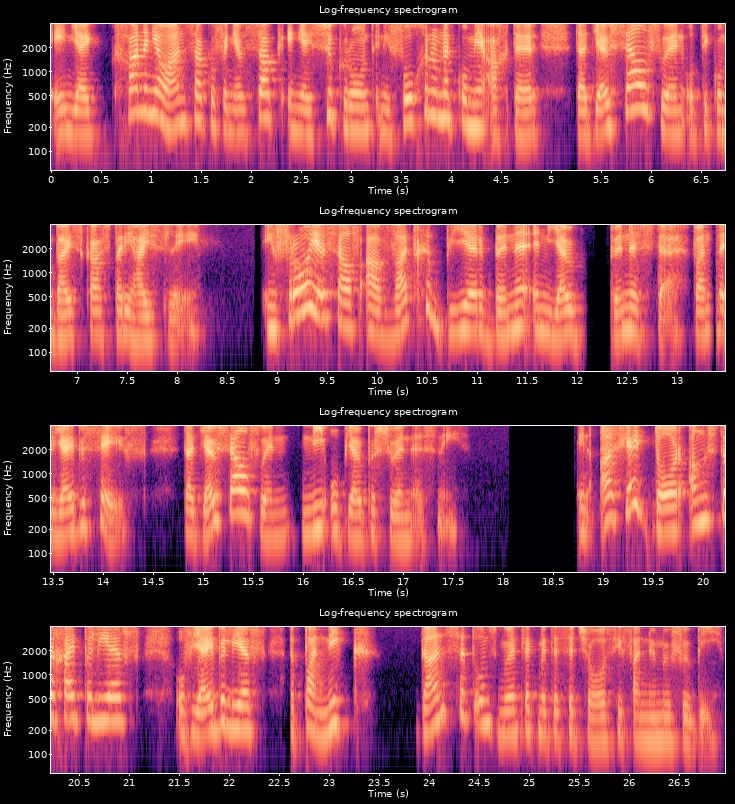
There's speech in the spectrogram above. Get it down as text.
En jy gaan in jou handsak of in jou sak en jy soek rond en die volgende oomblik kom jy agter dat jou selfoon op die kombuiskas by die huis lê. En vra jouself af wat gebeur binne in jou binneste wanneer jy besef dat jou selfoon nie op jou persoon is nie. En as jy daar angstigheid beleef of jy beleef 'n paniek, dan sit ons moontlik met 'n situasie van nomofobie.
